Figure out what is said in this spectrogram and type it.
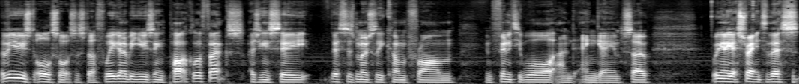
they've used all sorts of stuff. We're going to be using particle effects. As you can see, this has mostly come from Infinity War and Endgame. So we're going to get straight into this.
